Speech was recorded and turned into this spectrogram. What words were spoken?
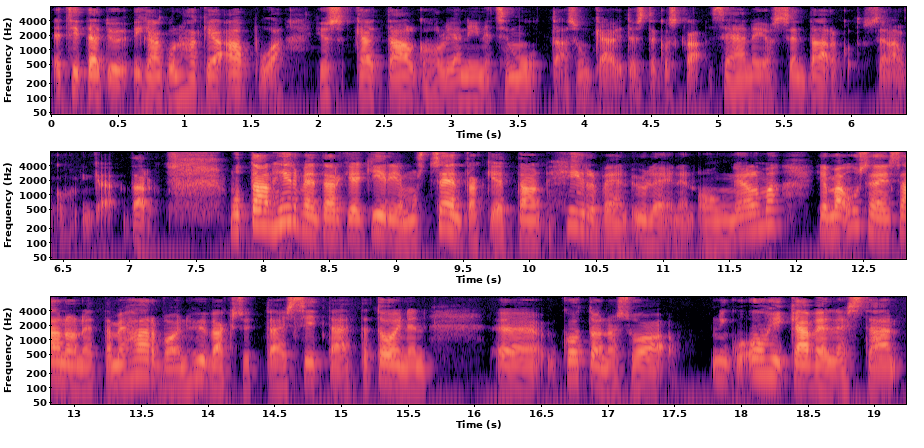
Että sitten täytyy ikään kuin hakea apua, jos käyttää alkoholia niin, että se muuttaa sun käytöstä, koska sehän ei ole sen tarkoitus, sen alkoholin tarkoitus. Mutta tämä on hirveän tärkeä kirja musta sen takia, että tämä on hirveän yleinen ongelma. Ja mä usein sanon, että me harvoin hyväksyttäisiin sitä, että toinen ö, kotona sua niin ohi kävellessään,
